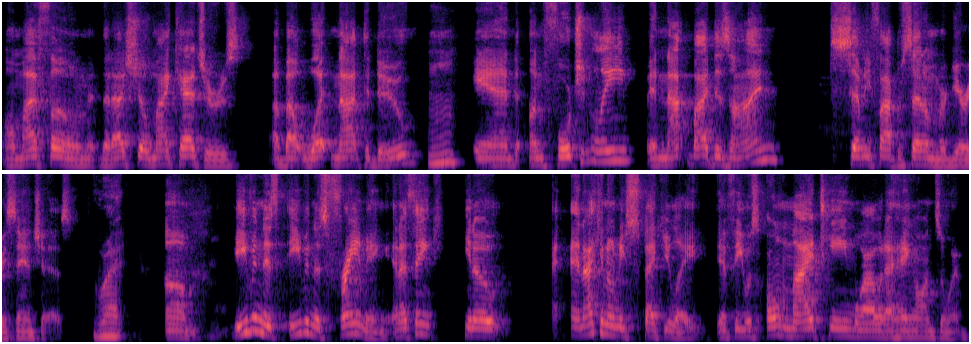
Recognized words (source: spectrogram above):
on my phone that I show my catchers about what not to do. Mm-hmm. And unfortunately, and not by design, 75% of them are Gary Sanchez. Right. Um, even his even his framing. And I think, you know, and I can only speculate if he was on my team, why would I hang on to him?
